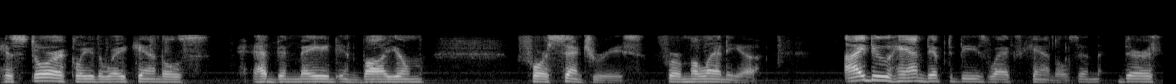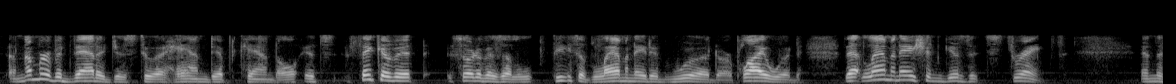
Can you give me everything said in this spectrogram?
historically the way candles had been made in volume for centuries, for millennia. I do hand dipped beeswax candles, and there's a number of advantages to a hand dipped candle. It's think of it sort of as a piece of laminated wood or plywood. That lamination gives it strength, and the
